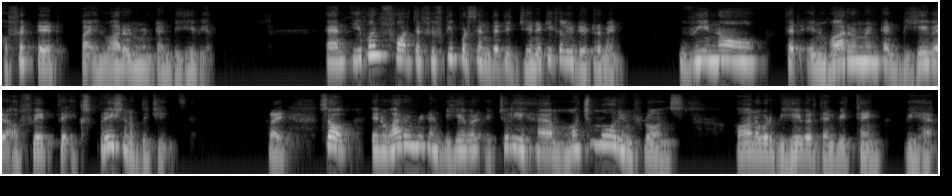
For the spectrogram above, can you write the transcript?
affected by environment and behavior. And even for the 50% that is genetically determined, we know that environment and behavior affect the expression of the genes right? So environment and behavior actually have much more influence on our behavior than we think we have.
